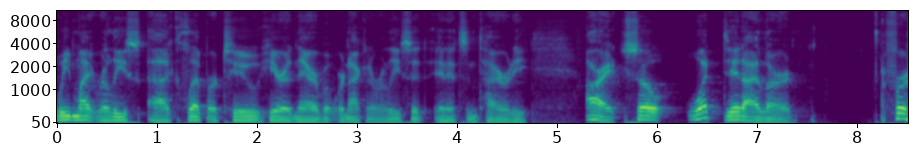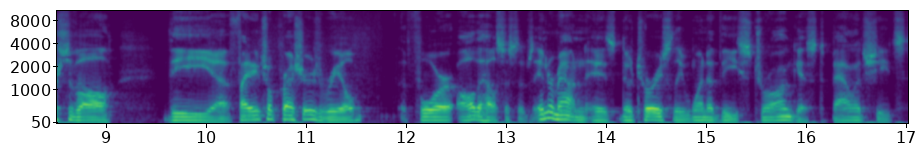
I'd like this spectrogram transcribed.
we might release a clip or two here and there, but we're not going to release it in its entirety. All right. So, what did I learn? First of all, the uh, financial pressure is real for all the health systems. Intermountain is notoriously one of the strongest balance sheets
